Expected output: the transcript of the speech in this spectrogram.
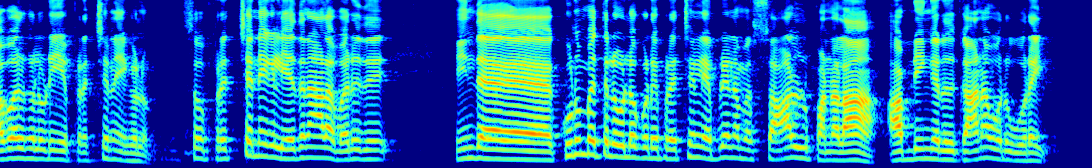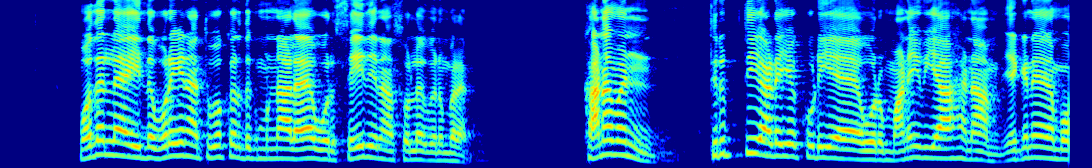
அவர்களுடைய பிரச்சனைகளும். ஸோ பிரச்சனைகள் எதனால் வருது? இந்த குடும்பத்தில் உள்ளக்கூடிய பிரச்சனைகளை எப்படி நம்ம சால்வ் பண்ணலாம் அப்படிங்கிறதுக்கான ஒரு உரை. முதல்ல இந்த உரையை நான் துவக்கிறதுக்கு முன்னால் ஒரு செய்தியை நான் சொல்ல விரும்புகிறேன் கணவன் திருப்தி அடையக்கூடிய ஒரு மனைவியாக நாம் ஏற்கனவே நம்ம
